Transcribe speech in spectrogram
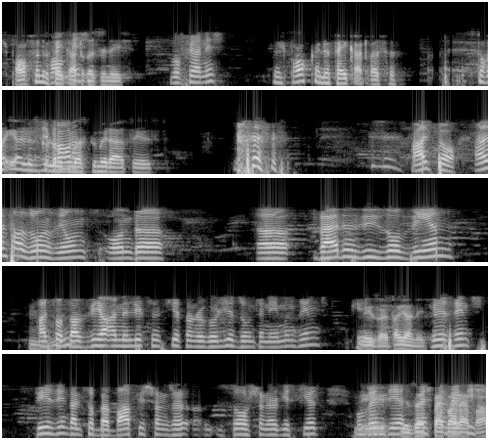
ich brauche so eine Fake-Adresse nicht? Wofür nicht? Ich brauche keine Fake-Adresse. Ist doch eh alles Sie gelogen, was du mir da erzählst. Also, einfach suchen Sie uns und äh, äh, werden Sie so sehen, also Mhm. dass wir ein lizenziertes und reguliertes Unternehmen sind. Nee, seid ihr ja nicht. Wir sind wir sind also bei BaFin schon so, schon registriert. Und wenn Sie ihr jetzt seid bei möchten, werde der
